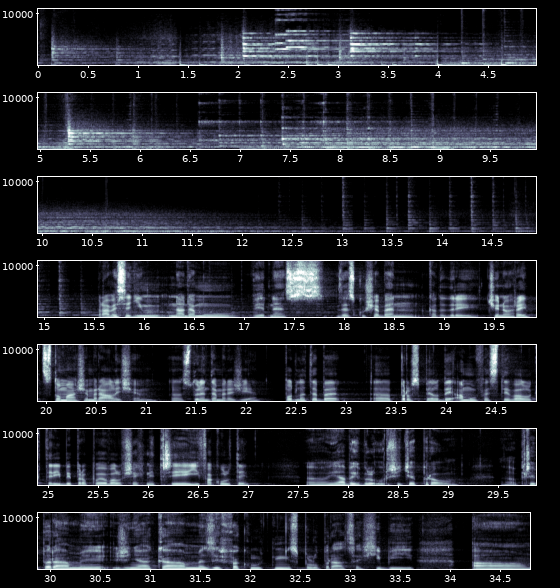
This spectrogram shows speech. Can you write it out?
Právě sedím na damu v jedné ze zkušeben katedry činohry s Tomášem Rálišem, eh, studentem režie. Podle tebe eh, prospěl by AMU festival, který by propojoval všechny tři její fakulty? Eh, já bych byl určitě pro. Připadá mi, že nějaká mezifakultní spolupráce chybí a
